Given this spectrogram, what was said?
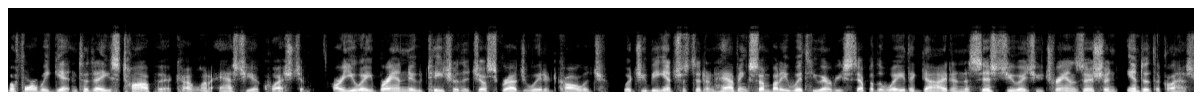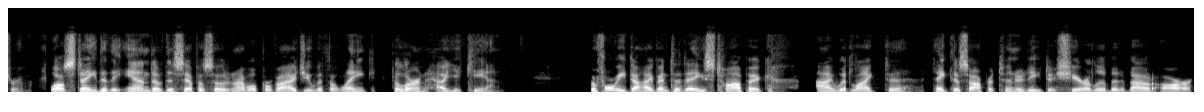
Before we get into today's topic, I want to ask you a question. Are you a brand new teacher that just graduated college? Would you be interested in having somebody with you every step of the way to guide and assist you as you transition into the classroom? Well, stay to the end of this episode and I will provide you with a link to learn how you can. Before we dive into today's topic, I would like to take this opportunity to share a little bit about our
